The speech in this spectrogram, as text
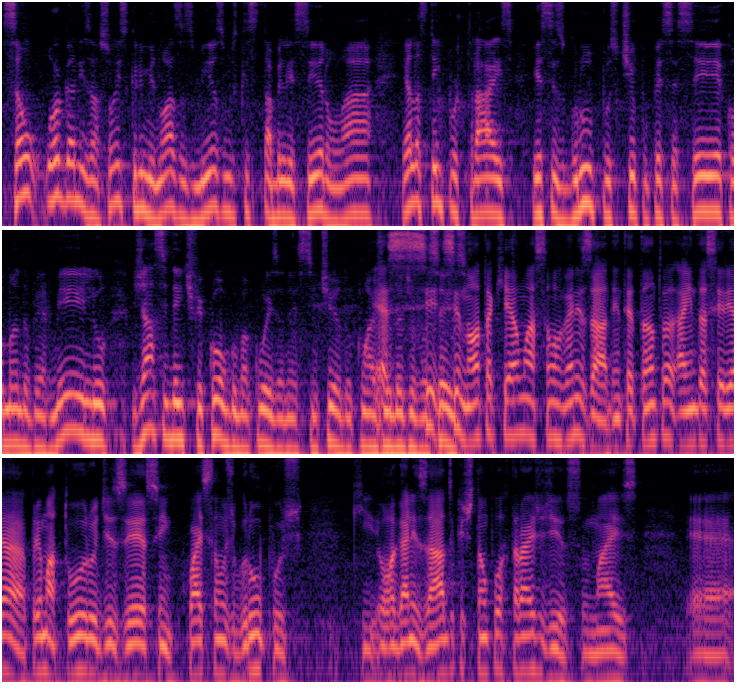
são organizações criminosas mesmo que se estabeleceram lá. Elas têm por trás esses grupos tipo PCC, Comando Vermelho. Já se identificou alguma coisa nesse sentido com a ajuda é, de vocês? Se nota que é uma ação organizada. Entretanto, ainda seria prematuro dizer assim quais são os grupos que, organizados que estão por trás disso. Mas é,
